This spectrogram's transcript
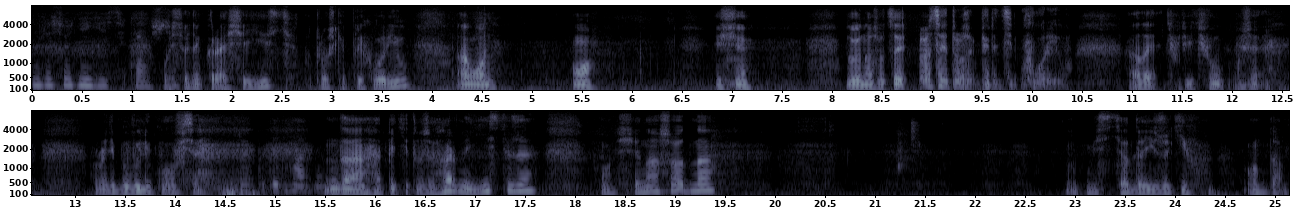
Вже сьогодні їсть краще. Ось сьогодні краще їсть, потрошки прихворів. А вон. О. Іще. Двоє наш оцей, оцей теж перед цим хворів. Але тьфу-тьфу вже вроді би вилікувався. Апетит гарний. Да, апетит вже гарний, їсть уже. Ось ще наша одна. От місця для їжаків. Вон там.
